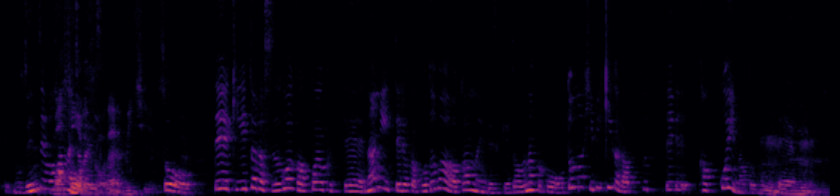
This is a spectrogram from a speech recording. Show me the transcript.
ってもう全然分かんないじゃないですか、まあ、そうですよねそう。で聞いたらすごいかっこよくって何言ってるか言葉は分かんないんですけどなんかこう音の響きがラップってかっこいいなと思って、うんうん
